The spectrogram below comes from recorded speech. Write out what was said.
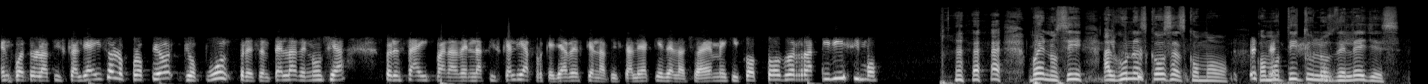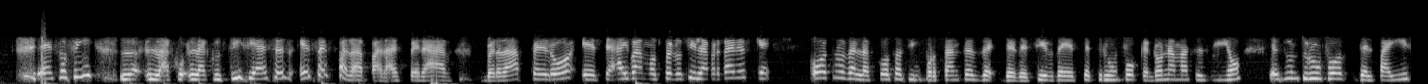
En cuanto la fiscalía hizo lo propio, yo presenté la denuncia, pero está ahí parada en la fiscalía, porque ya ves que en la fiscalía aquí de la Ciudad de México todo es rapidísimo. bueno, sí, algunas cosas como, como títulos de leyes. Eso sí, la, la, justicia, esa es, esa es para, para esperar, ¿verdad? Pero este, ahí vamos, pero sí, la verdad es que otra de las cosas importantes de, decir de este triunfo, que no nada más es mío, es un triunfo del país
